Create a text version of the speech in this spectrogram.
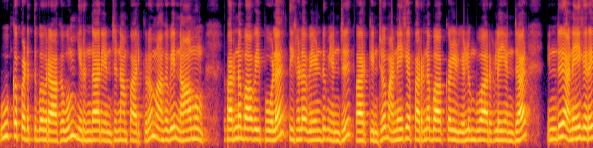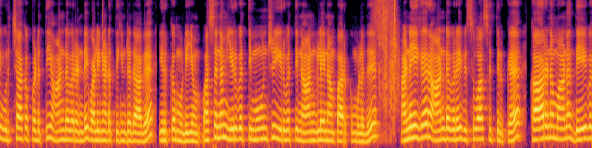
ஊக்கப்படுத்துபவராகவும் இருந்தார் என்று நாம் பார்க்கிறோம். ஆகவே நாமும் பர்ணபாவை போல திகழ வேண்டும் என்று பார்க்கின்றோம். அநேக பர்ணபாக்கள் எழும்புவார்களே என்றால் இன்று அநேகரை உற்சாகப்படுத்தி ஆண்டவரண்டை வழிநடத்துகின்றதாக இருக்க முடியும். வசனம் இருபத்தி மூன்று இருபத்தி நான்கிலே நாம் பார்க்கும் பொழுது அநேகர் ஆண்டவரை விசுவாசித்திருக்க காரணமான தேவ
